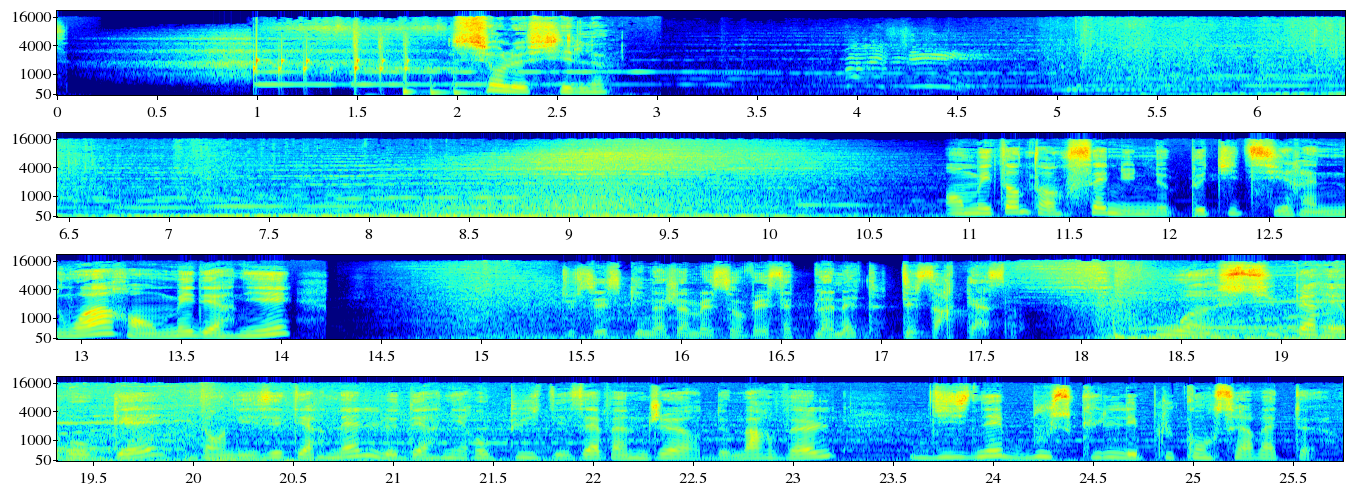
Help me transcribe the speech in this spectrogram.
Sur le fil. En mettant en scène une petite sirène noire en mai dernier, Tu sais ce qui n'a jamais sauvé cette planète? Tes sarcasmes. ou un super-héros gay dans Les Éternels, le dernier opus des Avengers de Marvel, Disney bouscule les plus conservateurs.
